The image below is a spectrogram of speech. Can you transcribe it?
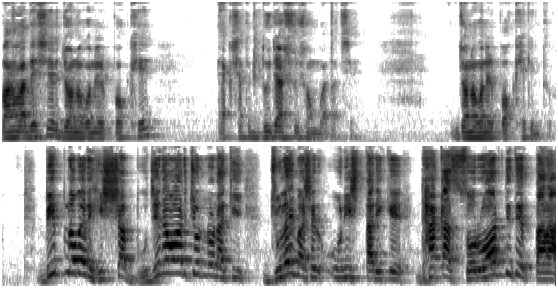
বাংলাদেশের জনগণের পক্ষে একসাথে দুইটা সুসংবাদ আছে। জনগণের পক্ষে কিন্তু। বিপ্লবের হিসাব বুঝে নেওয়ার জন্য নাকি জুলাই মাসের উনিশ তারিখে ঢাকা সরোয়ার্দিতে তারা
